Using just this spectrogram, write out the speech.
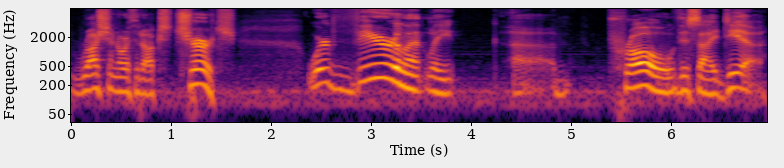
Russian Orthodox Church were virulently uh, pro this idea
